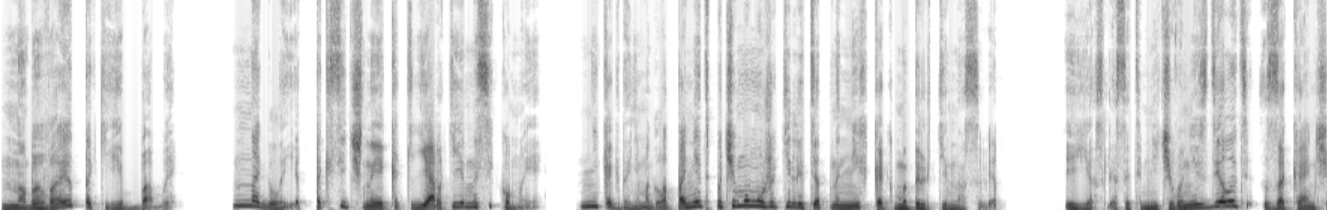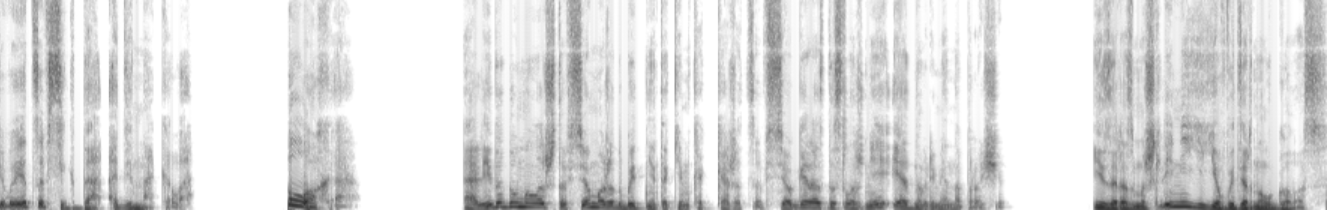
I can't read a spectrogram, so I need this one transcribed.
Но бывают такие бабы. Наглые, токсичные, как яркие насекомые. Никогда не могла понять, почему мужики летят на них, как мотыльки на свет. И если с этим ничего не сделать, заканчивается всегда одинаково. Плохо. Алида думала, что все может быть не таким, как кажется. Все гораздо сложнее и одновременно проще. Из размышлений ее выдернул голос.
